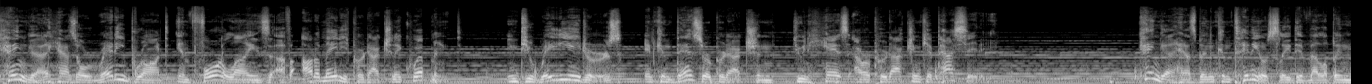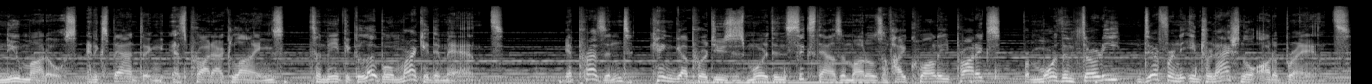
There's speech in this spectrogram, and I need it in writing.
Kinga has already brought in four lines of automated production equipment into radiators and condenser production to enhance our production capacity. Kinga has been continuously developing new models and expanding its product lines to meet the global market demands. At present, Kinga produces more than 6,000 models of high-quality products from more than 30 different international auto brands.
